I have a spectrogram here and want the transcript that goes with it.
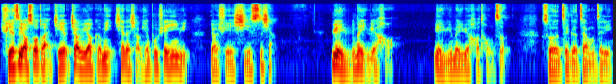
学制要缩短，教教育要革命。现在小学不学英语，要学习思想，越愚昧越好，越愚昧越好统治。说这个在我们这里。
